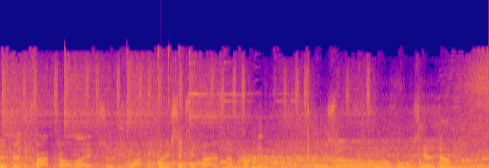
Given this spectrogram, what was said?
355 felt light, so we just want 365, that's fuck it. So, let's get it done.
